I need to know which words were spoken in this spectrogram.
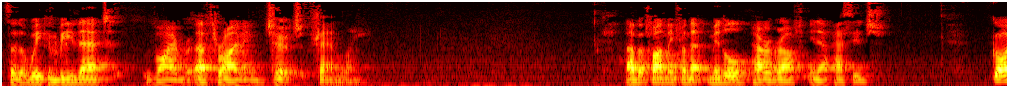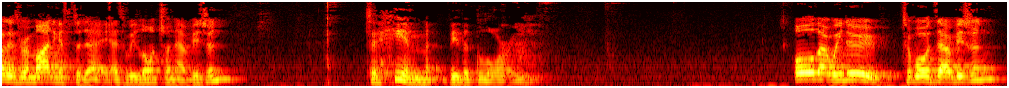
so that we can be that vibrant, uh, thriving church family. Uh, but finally from that middle paragraph in our passage, God is reminding us today as we launch on our vision, to Him be the glory. All that we do towards our vision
